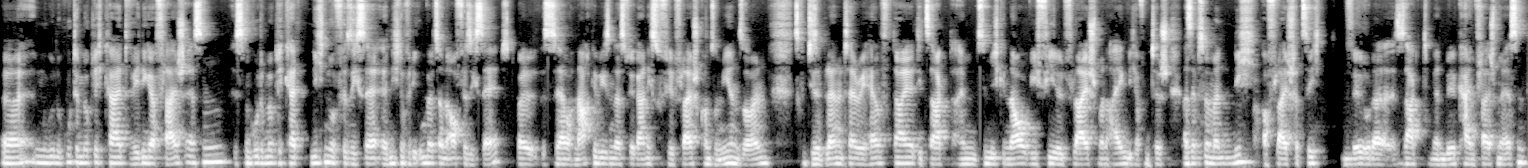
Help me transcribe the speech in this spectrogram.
äh, eine gute Möglichkeit. Weniger Fleisch essen ist eine gute Möglichkeit nicht nur für sich äh, nicht nur für die Umwelt, sondern auch für sich selbst, weil es ist ja auch nachgewiesen, dass wir gar nicht so viel Fleisch konsumieren sollen. Es gibt diese Planetary Health Diet, die sagt einem ziemlich genau, wie viel Fleisch man eigentlich auf dem Tisch. Also selbst wenn man nicht auf Fleisch verzichten will oder sagt, man will kein Fleisch mehr essen,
